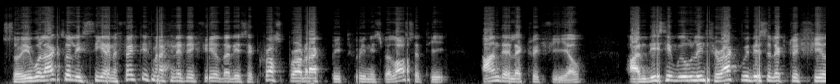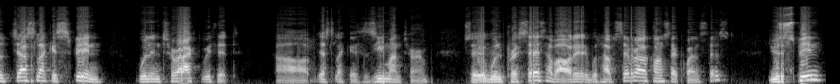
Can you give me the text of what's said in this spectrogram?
So it will actually see an effective magnetic field that is a cross product between its velocity and the electric field and this will interact with this electric field just like a spin will interact with it, uh, just like a Zeeman term. So it will precess about it. It will have several consequences. Your spin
